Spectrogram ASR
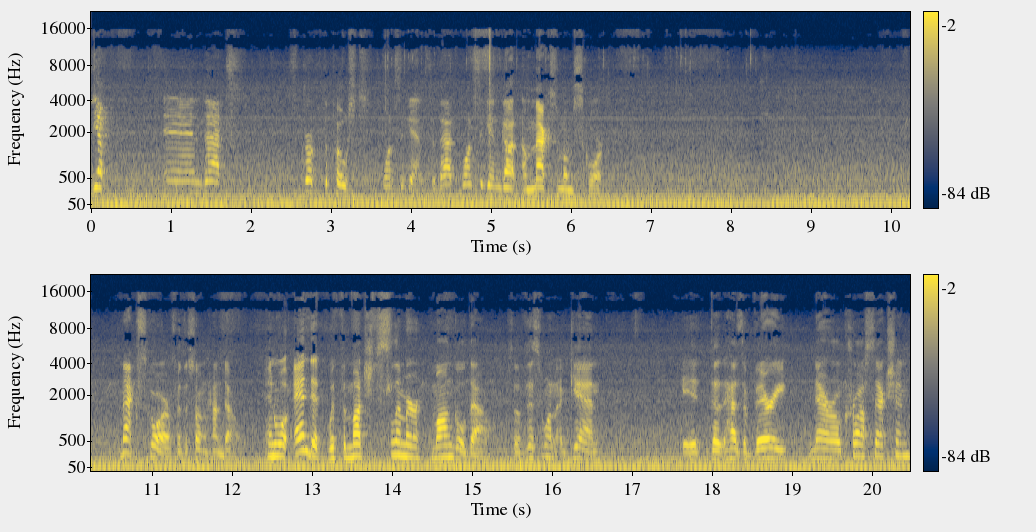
Yep, and that struck the post once again. So that once again got a maximum score. Max score for the Song Han Dao. And we'll end it with the much slimmer Mongol Dao. So this one again, it has a very narrow cross section.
